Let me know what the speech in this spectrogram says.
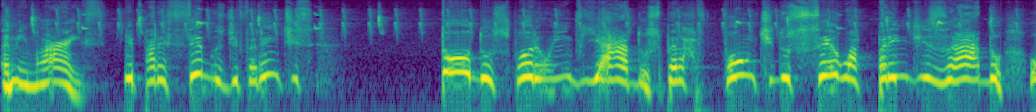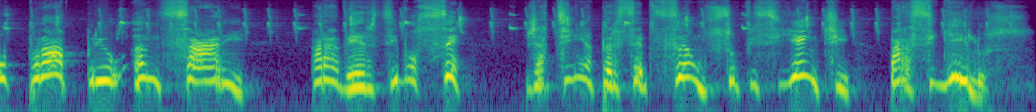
animais, lhe parecemos diferentes, todos foram enviados pela fonte do seu aprendizado, o próprio Ansari, para ver se você já tinha percepção suficiente para segui-los.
